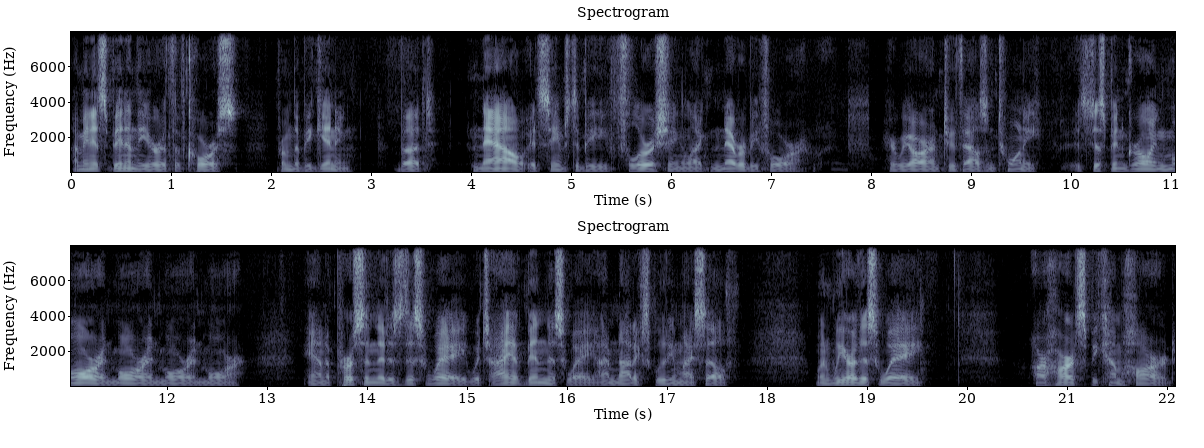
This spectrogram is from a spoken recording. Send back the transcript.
I mean, it's been in the earth, of course, from the beginning, but now it seems to be flourishing like never before. Here we are in 2020. It's just been growing more and more and more and more. And a person that is this way, which I have been this way, I'm not excluding myself, when we are this way, our hearts become hard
